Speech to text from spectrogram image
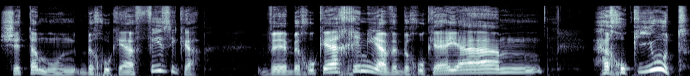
שטמון בחוקי הפיזיקה, ובחוקי הכימיה, ובחוקי ה... החוקיות.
